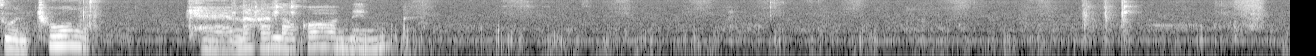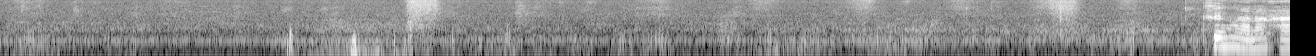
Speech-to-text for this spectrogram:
ส่วนช่วงแขนนะคะ เราก็เน้น ขึ้นมานะคะ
